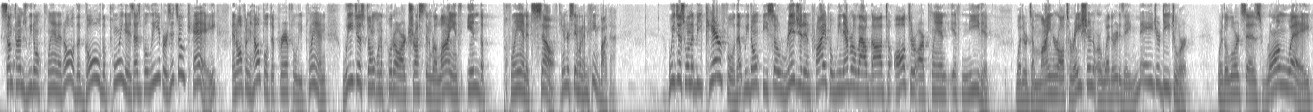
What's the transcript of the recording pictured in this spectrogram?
Sometimes we don't plan at all. The goal, the point is, as believers, it's okay and often helpful to prayerfully plan. We just don't want to put our trust and reliance in the plan itself. Do you understand what I mean by that? We just want to be careful that we don't be so rigid and prideful we never allow God to alter our plan if needed whether it's a minor alteration or whether it is a major detour where the Lord says, wrong way,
